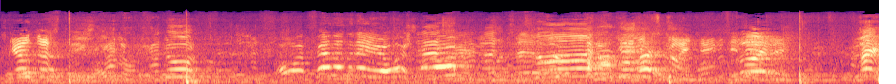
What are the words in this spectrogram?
Gelder. Ganor. Oh, verder dan hier, jongens. Stop. Stop. Stop. Stop. Man.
